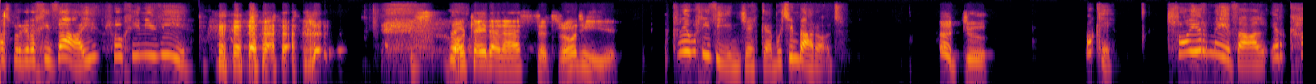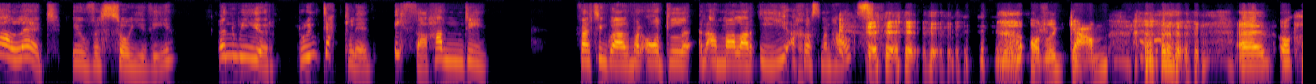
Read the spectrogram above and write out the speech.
Os bod gyda chi ddau, rhowch un i fi. Oce okay, then, Esther, tro di. Clew rhi fi'n, Jacob, wyt ti'n barod? Ydw. Oce. Okay. Troi'r meddal i'r caled yw fy swyddi. Yn wir, rwy'n declyn eitha handi fel ti'n gweld, mae'r odl yn aml ar i, achos mae'n haws. odl yn gam. um, OK,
